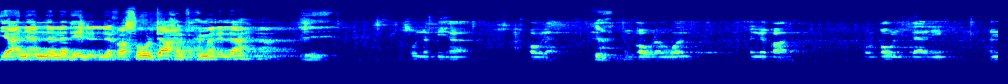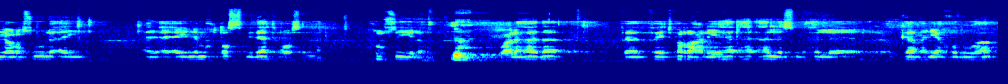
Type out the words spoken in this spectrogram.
يعني أن الذي للرسول داخل في حمال الله؟ نعم. قلنا فيها قولان. نعم. القول الأول اللي قاله. والقول الثاني أن الرسول أي أي, أنه مختص بذات الرسول صلى الله عليه وسلم خصوصية له. نعم. وعلى هذا فيتفرع عليه هل هل الحكام أن يأخذوها؟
